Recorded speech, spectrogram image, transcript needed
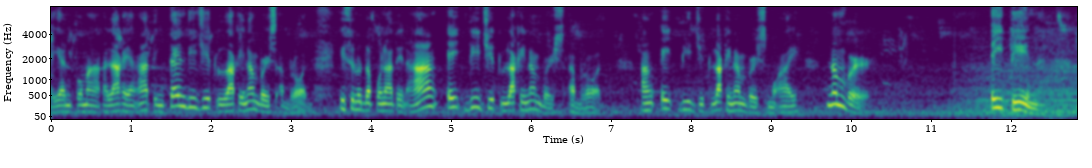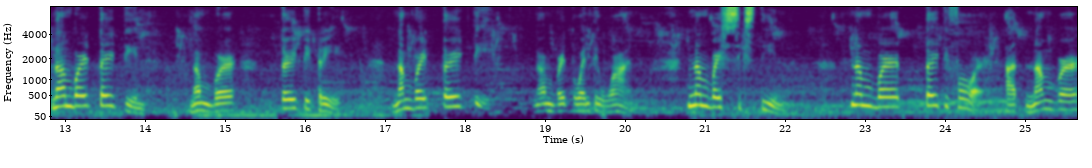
Ayan po mga kalaki ang ating 10-digit lucky numbers abroad. Isunod na po natin ang 8-digit lucky numbers abroad. Ang 8-digit lucky numbers mo ay number 18, number 13, number 33, number 30, number 21, number 16, number 34, at number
